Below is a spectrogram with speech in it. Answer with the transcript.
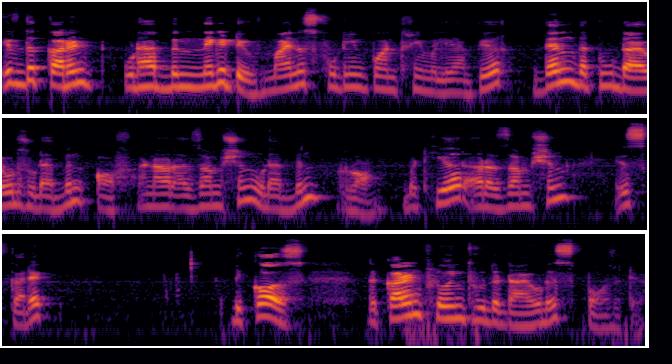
If the current would have been negative minus 14.3 milliampere then the two diodes would have been off and our assumption would have been wrong. But here our assumption is correct because the current flowing through the diode is positive.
